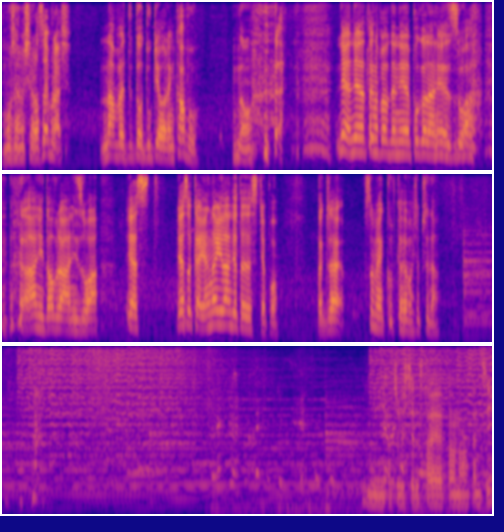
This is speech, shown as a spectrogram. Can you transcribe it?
Możemy się rozebrać. Nawet do długiego rękawu. No. nie, nie, tak naprawdę nie, pogoda nie jest zła. Ani dobra, ani zła. Jest, jest ok. Jak na Irlandzie to jest ciepło. Także w sumie kurtka chyba się przyda. I oczywiście dostaję pełną atencji.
